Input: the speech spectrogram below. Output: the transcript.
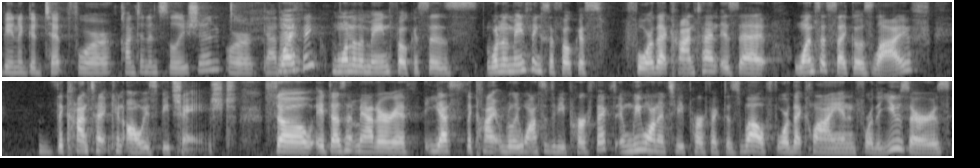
being a good tip for content installation or gathering? Well, I think one of the main focuses, one of the main things to focus for that content is that once a site goes live, the content can always be changed. So it doesn't matter if, yes, the client really wants it to be perfect, and we want it to be perfect as well for that client and for the users,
